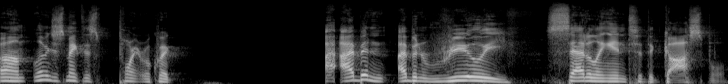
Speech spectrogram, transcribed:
Um, let me just make this point real quick. I, I've been I've been really settling into the gospel.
